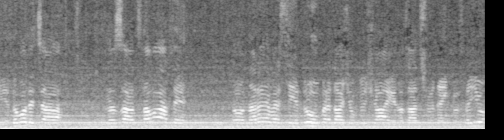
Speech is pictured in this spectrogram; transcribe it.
і доводиться назад здавати, то на реверсі другу передачу включаю і назад швиденько здаю.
